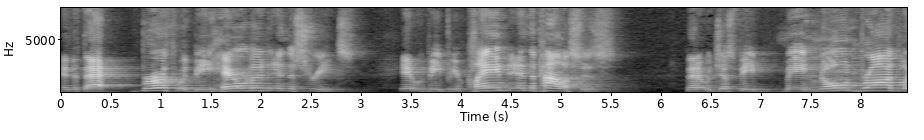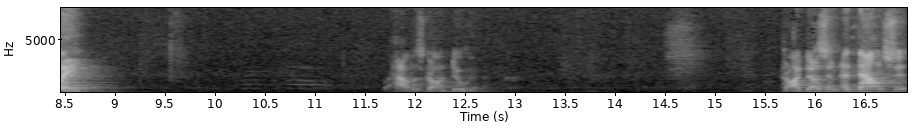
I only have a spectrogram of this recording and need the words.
and that that birth would be heralded in the streets. It would be proclaimed in the palaces that it would just be made known broadly. How does God do it? God doesn't announce it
